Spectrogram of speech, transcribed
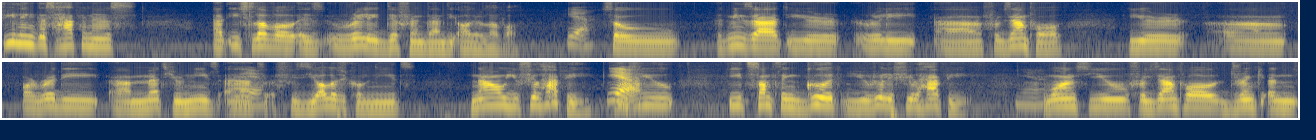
feeling this happiness at each level is really different than the other level Yeah. so it means that you're really uh, for example you're uh, already uh, met your needs at Yeah. physiological needs now you feel happy Yeah. If you eat something good you really feel happy Yeah. once you, for example, drink an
